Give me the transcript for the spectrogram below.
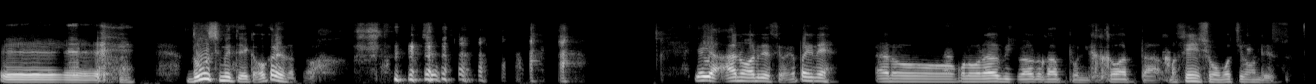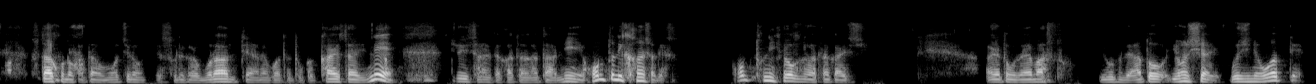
えー、どう締めていいか分からへんかったわ。いやいや、あの、あれですよ。やっぱりね、あのーこのラグビーワールドカップに関わった、まあ、選手ももちろんです。スタッフの方ももちろんです。それからボランティアの方とか、開催にね、注意された方々に、本当に感謝です。本当に評価が高いし、ありがとうございます。ということで、あと4試合、無事に終わって、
